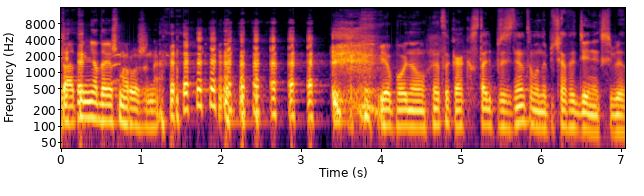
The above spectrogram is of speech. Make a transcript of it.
Да, ты мне даешь мороженое. Я понял. Это как стать президентом и напечатать денег себе.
